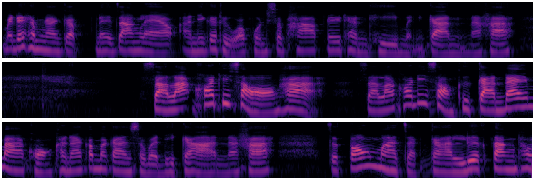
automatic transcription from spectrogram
ไม่ได้ทำงานกับนายจ้างแล้ว อันนี้ก็ถือว่าพ้นสภาพได้ทันทีเหมือนกันนะคะ สาระข้อที่ 2 ค่ะ สาระข้อที่ 2 คือการได้มาของคณะกรรมการสวัสดิการนะคะ จะต้องมาจากการเลือกตั้งเท่า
